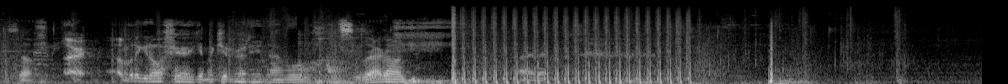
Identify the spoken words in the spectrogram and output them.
So, all right, I'm gonna get off here, and get my kid ready, and I will. I'll see you later. Right on. Alright, man.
